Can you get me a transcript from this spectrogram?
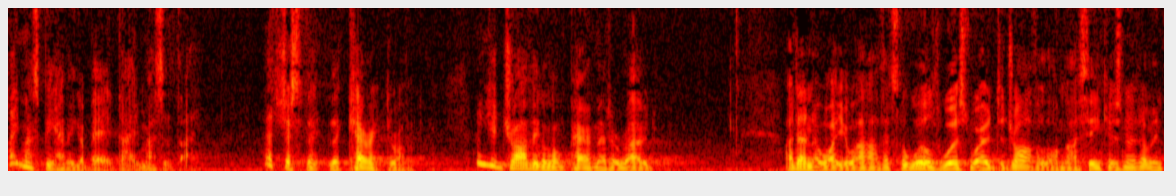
they must be having a bad day, mustn't they? That's just the, the character of it. And you're driving along Parramatta Road I don't know why you are. That's the world's worst road to drive along, I think, isn't it? I mean,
